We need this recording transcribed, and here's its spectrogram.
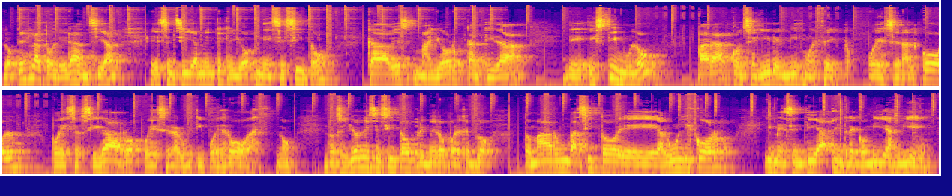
Lo que es la tolerancia es sencillamente que yo necesito cada vez mayor cantidad de estímulo para conseguir el mismo efecto. Puede ser alcohol, puede ser cigarro, puede ser algún tipo de droga, ¿no? Entonces yo necesito primero, por ejemplo, tomar un vasito de algún licor y me sentía entre comillas bien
